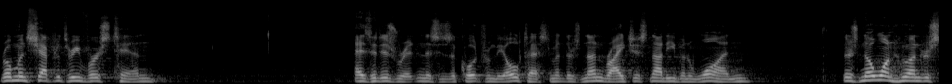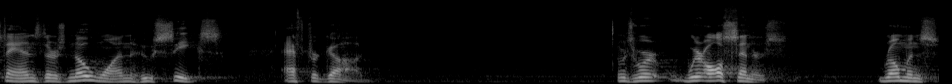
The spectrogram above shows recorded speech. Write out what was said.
Romans chapter 3, verse 10, as it is written, this is a quote from the Old Testament there's none righteous, not even one. There's no one who understands, there's no one who seeks after God. Words, we're, we're all sinners. Romans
